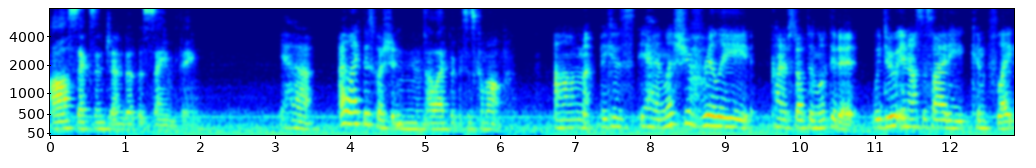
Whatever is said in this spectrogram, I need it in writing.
Are sex and gender the same thing? Yeah, I like this question. Mm, I like that this has come up. Um, because, yeah, unless you've really kind of stopped and looked at it, we do in our society conflate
